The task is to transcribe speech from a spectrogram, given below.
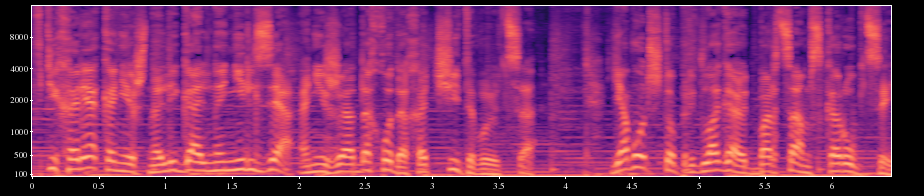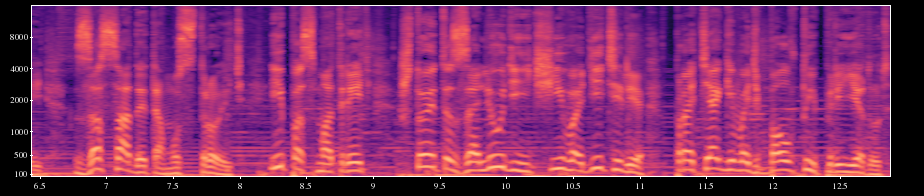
Втихаря, конечно, легально нельзя, они же о доходах отчитываются. Я вот что предлагают борцам с коррупцией. Засады там устроить. И посмотреть, что это за люди и чьи водители протягивать болты приедут.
